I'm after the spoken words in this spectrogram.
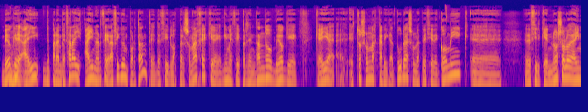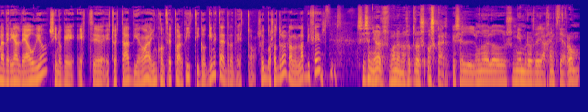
veo uh -huh. que ahí, para empezar, hay, hay, un arte gráfico importante. Es decir, los personajes que aquí me estáis presentando, veo que, que ahí, estos son unas caricaturas, una especie de cómic. Eh, es decir, que no solo hay material de audio, sino que este, esto está, digamos, hay un concepto artístico. ¿Quién está detrás de esto? ¿Sois vosotros, a los lápices? Sí, señor. Bueno, nosotros, Oscar, que es el, uno de los miembros de Agencia ROM,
